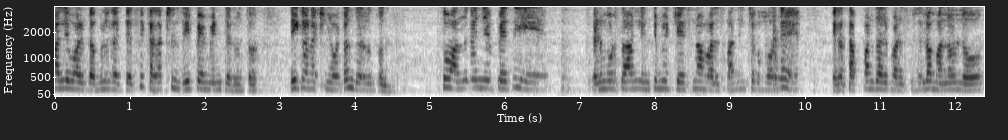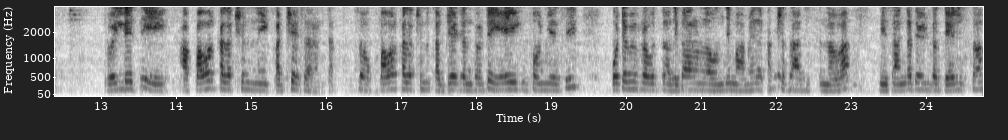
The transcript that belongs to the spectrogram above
మళ్ళీ వాళ్ళు డబ్బులు కట్టేసి కలెక్షన్ రీపేమెంట్ జరుగుతుంది రీకనెక్షన్ ఇవ్వటం జరుగుతుంది. సో అందుకని చెప్పేసి రెండు మూడు సార్లు ఇంటిమేట్ చేసినా వాళ్ళు స్పందించకపోతే ఇక తప్పనిసరి పరిస్థితుల్లో మనోళ్ళు వెళ్ళేసి ఆ పవర్ కలెక్షన్ని కట్ చేశారంట. సో పవర్ కలెక్షన్ కట్ చేయడంతో ఏఐకి ఫోన్ చేసి కూటమి ప్రభుత్వం అధికారంలో ఉంది మా మీద కక్ష సాధిస్తున్నావా? నీ సంగతి ఏంటో తేలుస్తాం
